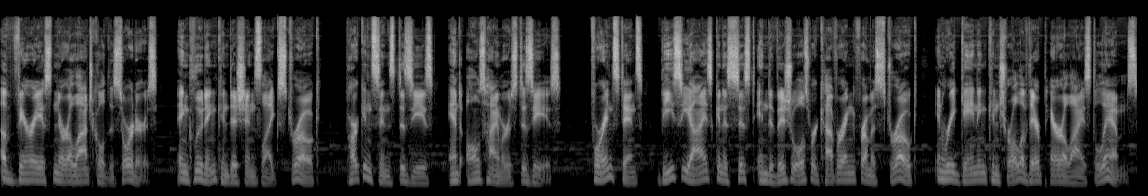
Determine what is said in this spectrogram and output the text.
of various neurological disorders, including conditions like stroke, Parkinson's disease, and Alzheimer's disease. For instance, BCIs can assist individuals recovering from a stroke in regaining control of their paralyzed limbs.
